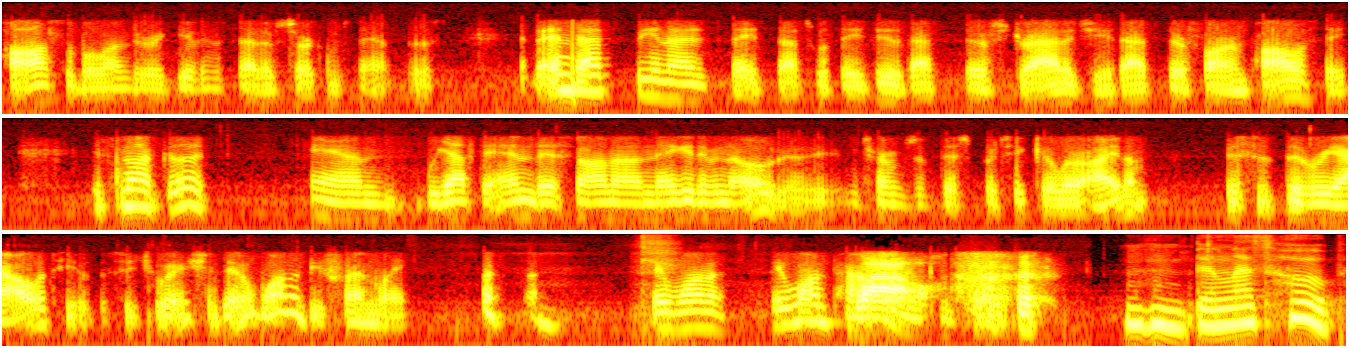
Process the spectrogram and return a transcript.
possible under a given set of circumstances. And that's the United States. That's what they do. That's their strategy. That's their foreign policy. It's not good and we have to end this on a negative note in terms of this particular item. This is the reality of the situation. They don't want to be friendly. they want to. They want power. Wow. mm-hmm. Then let's hope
